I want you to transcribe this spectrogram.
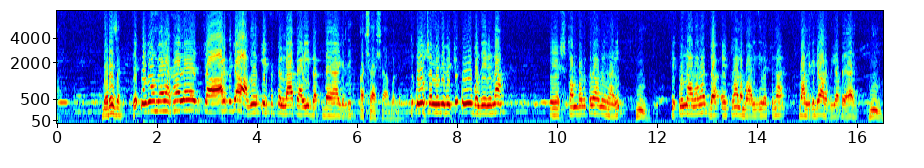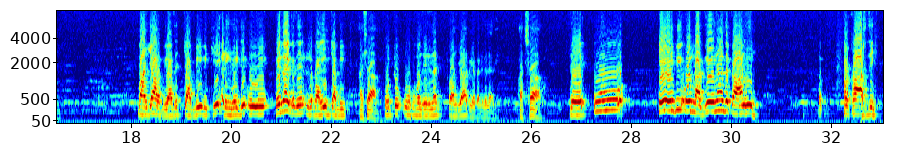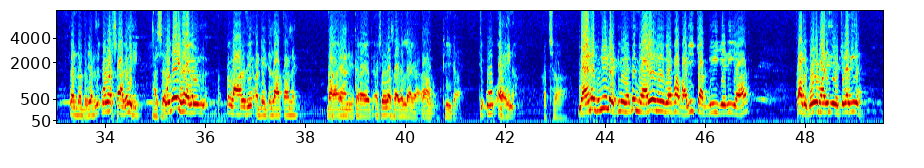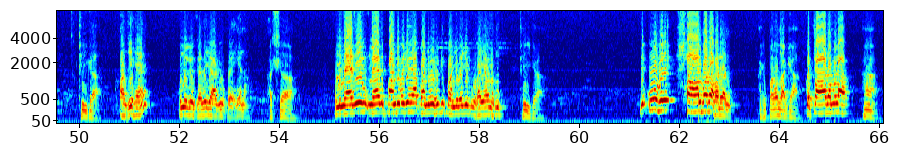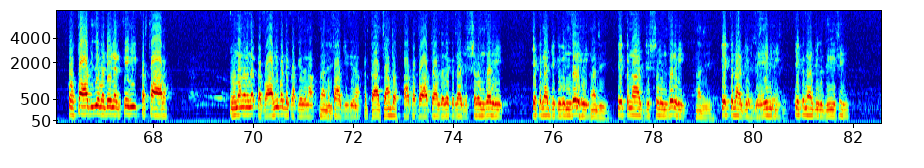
ਡੇਰੇ 'ਚ ਤੇ ਉਦੋਂ ਮੇਰਾ ਖਿਆਲ ਚਾਰ ਕੁ ਹਜ਼ਾਰ ਨੂੰ ਇੱਕ ਕਿੱਲਾ ਪੈਲੀ ਦ- ਦਿਆ ਜਾਂਦੀ ਅੱਛਾ ਅੱਛਾ ਬੱਲੇ। ਤੇ ਉਸ ਸਮੇਂ ਦੇ ਵਿੱਚ ਉਹ ਬੰਦੇ ਨੇ ਨਾ ਇਹ ਸਤੰਬਰ ਦਾ ਮਹੀਨਾ ਸੀ ਹੂੰ। ਤੇ ਉਹਨਾਂ ਦਾ ਨਾ ਤਰ੍ਹਾਂ ਲੰਬਾਰੀ ਦੇ ਵਿੱਚ ਨਾ 5000 ਰੁਪਇਆ ਪਿਆ ਸੀ। ਹੂੰ। 5000 ਰੁਪਇਆ ਤੇ ਚਾਬੀ ਵਿੱਚ ਹੀ ਅੜੀ ਰਹੀ ਸੀ। ਉਹਨੇ ਪਹਿਲਾਂ ਇੱਕ ਦੇ ਲਗਾਈ ਸੀ ਚਾਬੀ। ਅੱਛਾ। ਉਹ ਤੋਂ ਉਹ ਬੰਦੇ ਨੇ ਨਾ 5000 ਰੁਪਇਆ ਕੱਢ ਕੇ ਲੈ ਗਏ। ਅੱਛਾ। ਤੇ ਉਹ ਇਹ ਵੀ ਉਹ ਲਾਗੇ ਨਾ ਦੁਕਾਨ ਸੀ। ਪ੍ਰਕਾਸ਼ ਦੀ ਤੈਨੂੰ ਦੱਸਿਆ ਸੀ। ਉਹਦਾ ਸਾਈਕਲ ਸੀ। ਅੱਛਾ। ਉਹਦਾ ਹੀ ਸਾਈਕਲ ਲਾਗ ਦੇ ਅੱਡੇ ਤੇ ਲਾਤਾ ਉਹਨੇ। ਸਟੈਂਡ 'ਚ। ਕਿਰਾਏ ਤੇ ਅੱਛਾ ਉਹਦਾ ਸਾਈਕਲ ਲੈ ਗਿਆ ਹਾਂ। ਠੀਕ ਆ। ਤੇ ਉਹ ਆਇਆ ਹੀ ਨਾ। ਅੱਛਾ। ਮੈਂ ਨਾ ਦੁਨੀਆ ਦੇਖਣੀ ਹੈ ਤੇ ਮੈਂ ਹੀ ਉਹਨਾਂ ਨੂੰ ਕਿਹਾ ਪਾਪਾ ਜੀ ਚਾਬੀ ਜਿਹੜੀ ਆ ਤੁਹਾਡੇ ਕੋਲ ਅਲਮਾਰੀ ਦੇ ਵਿੱਚ ਰਹਿ ਗਈ ਆ। ਠੀਕ ਆ। ਆਂਦੇ ਹੈ ਉਹਨੂੰ ਵੇਖਿਆ ਤੇ ਜਾ ਕੇ ਪੈਸੇ ਨਾ। ਅੱਛਾ। ਹੁਣ ਮੈਂ ਤੇ ਮੈਂ ਤੇ 5 ਵਜੇ ਆ 5 ਵਜੇ ਛੁੱਟੀ 5 ਵਜੇ ਵਿਖਾਇਆ ਉਹਨਾਂ ਨੂੰ। ਠੀਕ ਆ। ਤੇ ਉਹ ਫਿਰ ਸਾਲ ਬਾਅਦ ਆ ਫੜਿਆ ਨੂੰ ਅੱਛਾ ਪਤਾ ਲੱਗ ਗਿਆ। ਕਰਤਾਰ ਅਮਲਾ। ਹਾਂ। ਉਸਤਾਦ ਜੀ ਦੇ ਵੱਡੇ ਲੜਕੇ ਸੀ ਕਰਤਾਰ। ਉਹਨਾਂ ਨਾਂ ਕਰਤਾਰ ਨਹੀਂ ਵੱਡੇ ਕਾਕੇ ਦੇ ਨਾਂ ਹਾਂਜੀ। ਉਸਤਾਦ ਜੀ ਦੇ ਨਾਂ ਕਰਤਾਰ ਚੰਦ। ਆ ਕਰਤਾਰ ਚੰਦ ਦੇ ਇੱਕ ਨਾਂ ਜਸਵਿੰਦਰ ਸੀ ਇੱਕ ਨਾਂ ਜਗਵਿੰਦਰ ਸੀ ਹਾਂਜੀ। ਇੱਕ ਨਾਂ ਜਸਵਿੰਦਰ ਸੀ ਹਾਂਜੀ। ਇੱਕ ਨਾਂ ਜਗਦੇਵ ਸੀ ਇੱਕ ਨਾਂ ਜਗਦੀਸ਼ ਸੀ।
